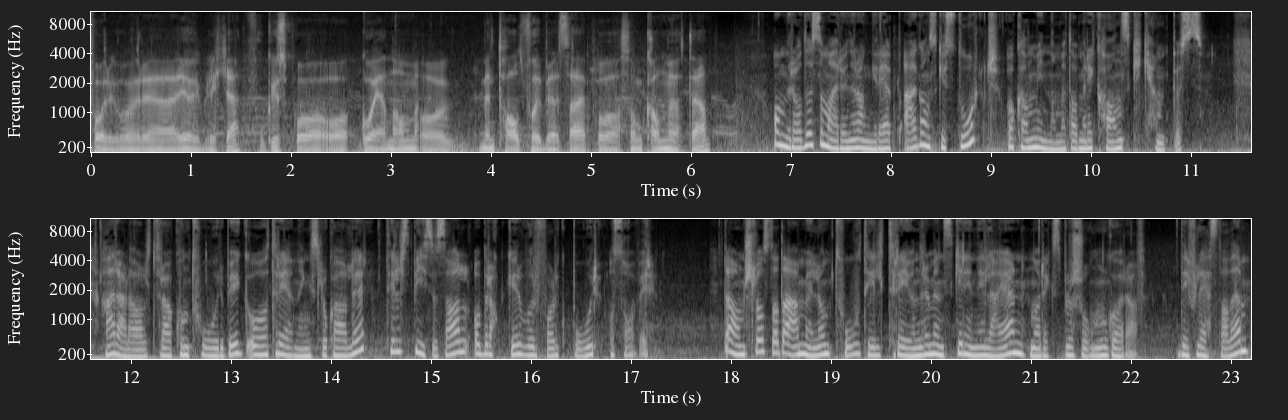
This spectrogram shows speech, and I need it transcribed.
foregår i øyeblikket. Fokus på å gå gjennom og mentalt forberede seg på hva som kan møte en. Området som er under angrep er ganske stort og kan minne om et amerikansk campus. Her er det alt fra kontorbygg og treningslokaler til spisesal og brakker hvor folk bor og sover. Det anslås at det er mellom 200 til 300 mennesker inne i leiren når eksplosjonen går av. De fleste av dem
